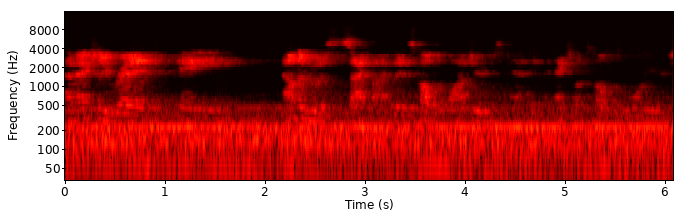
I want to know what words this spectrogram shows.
I've actually read a, I don't know if it was sci-fi, but it's called The Watchers, and I think the next one's called The Warriors.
